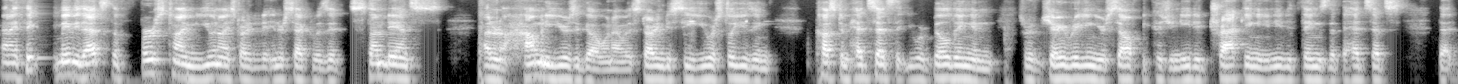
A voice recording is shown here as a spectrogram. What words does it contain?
And I think maybe that's the first time you and I started to intersect was at Sundance. I don't know how many years ago when I was starting to see you were still using custom headsets that you were building and sort of jerry rigging yourself because you needed tracking and you needed things that the headsets that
